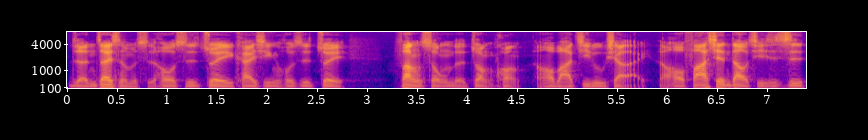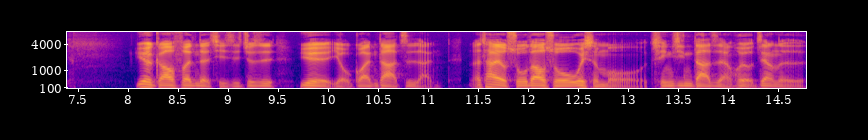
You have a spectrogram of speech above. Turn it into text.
人在什么时候是最开心或是最放松的状况，然后把它记录下来，然后发现到其实是越高分的，其实就是越有关大自然。那他有说到说为什么亲近大自然会有这样的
